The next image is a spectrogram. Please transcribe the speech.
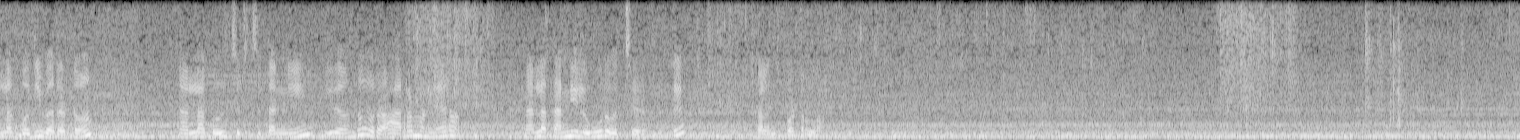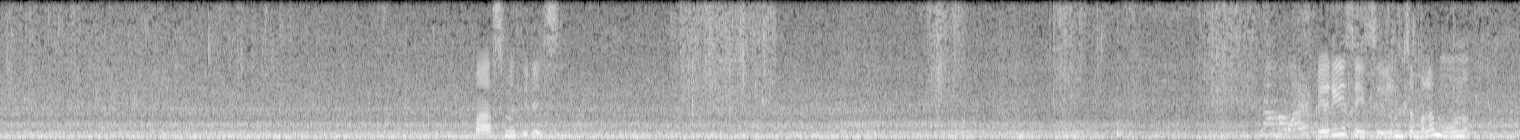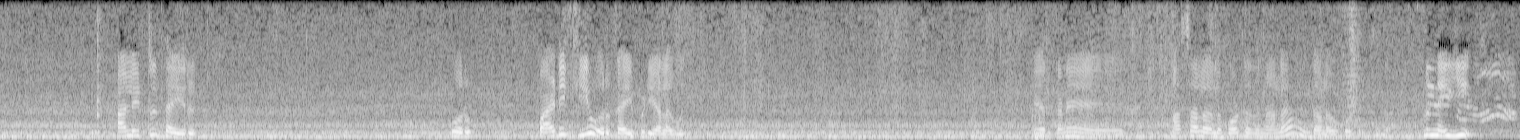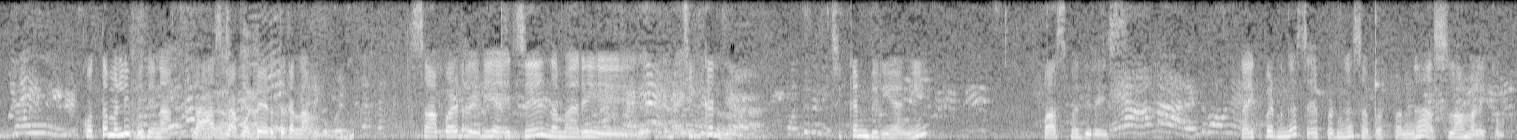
நல்லா கொதி வரட்டும். நல்லா கொதிச்சிருச்சு தண்ணி. இதை வந்து ஒரு அரை மணி நேரம் நல்லா தண்ணியில் ஊற வச்சு எடுத்துக்கிட்டு கலந்து போட்டுடலாம் பாஸ்மதி ரைஸ். பெரிய சைஸ் எலுமிச்சம்பழம் மூணு. கால் லிட்ரு தயிர். ஒரு படிக்கு ஒரு கைப்பிடி அளவு. ஏற்கனவே மசாலாவில் போட்டதுனால இந்த அளவு போட்டுருக்குங்க. நெய். கொத்தமல்லி புதினா. லாஸ்ட்டாக போட்டு எடுத்துக்கலாம். சாப்பாடு ரெடி ஆயிடுச்சு. இந்த மாதிரி chicken chicken biryani basmati rice like பண்ணுங்கள் ஷேர் பண்ணுங்கள் சப்போர்ட் பண்ணுங்கள் அஸ்லாம் வலைக்கம்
